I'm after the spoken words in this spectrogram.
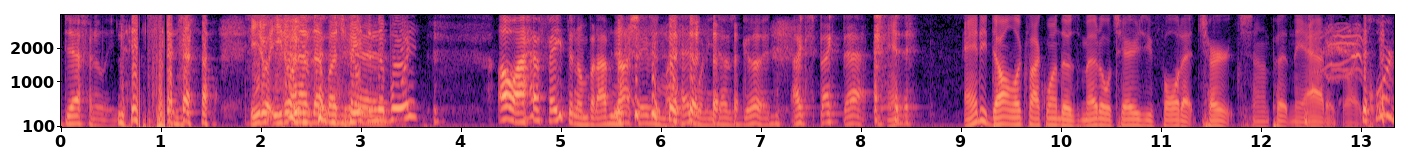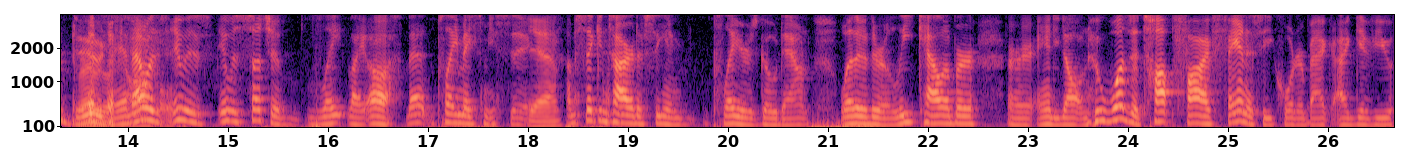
Definitely. you don't. You don't have that much faith in the boy. Oh, I have faith in him, but I'm not shaving my head when he does good. I expect that. And- Andy Dalton looked like one of those metal chairs you fold at church and put in the attic. Like, Poor dude, Bro, man. That was it was it was such a late like oh that play makes me sick. Yeah. I'm sick and tired of seeing players go down, whether they're elite caliber or Andy Dalton, who was a top five fantasy quarterback. I give you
